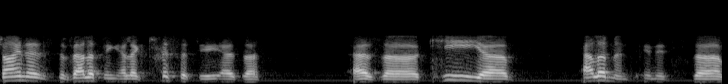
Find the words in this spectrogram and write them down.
China is developing electricity as a as a key uh, element in its uh,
